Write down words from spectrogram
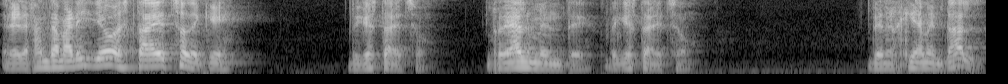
El elefante amarillo está hecho de qué? ¿De qué está hecho? realmente, ¿de qué está hecho? De energía mental.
